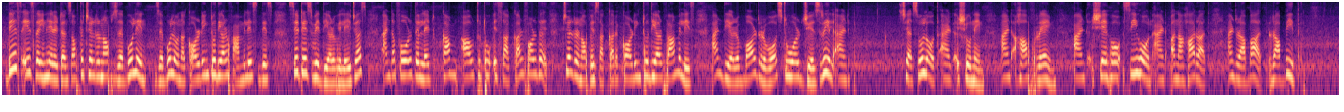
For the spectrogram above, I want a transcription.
This is the inheritance of the children of Zebulun, Zebulun according to their families, these cities with their villages, and the fourth let come out to Issachar for the children of Issachar according to their families, and their border was toward Jezreel and Chesuloth and Shunem and Haphraim and Sheho, Sihon and Anaharath and Rabat, Rabith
